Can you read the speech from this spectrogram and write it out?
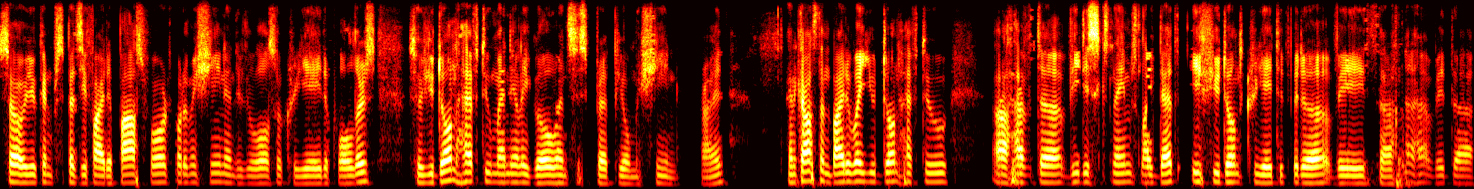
So you can specify the password for the machine and it will also create the folders. So you don't have to manually go and prep your machine, right? And Carsten, by the way, you don't have to uh, have the vdisk names like that if you don't create it with a with uh, with the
